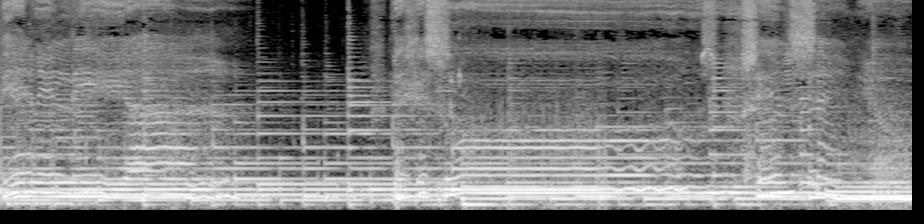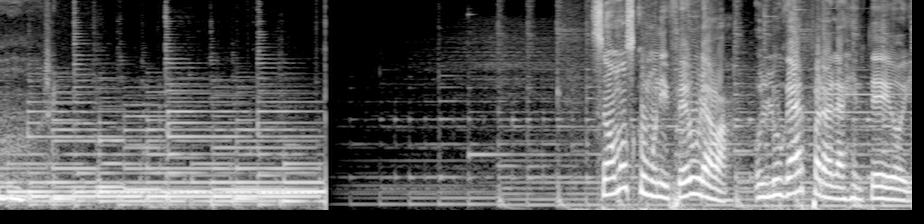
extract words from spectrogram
Viene el día de Jesús, el Señor. Somos Comunife Urabá, un lugar para la gente de hoy.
